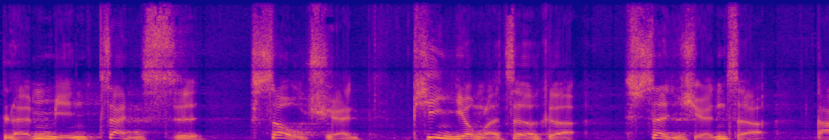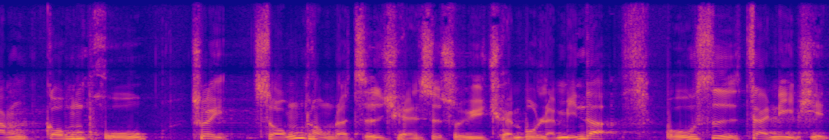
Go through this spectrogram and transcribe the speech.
人民暂时授权聘用了这个胜选者当公仆，所以总统的职权是属于全部人民的，不是战利品，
